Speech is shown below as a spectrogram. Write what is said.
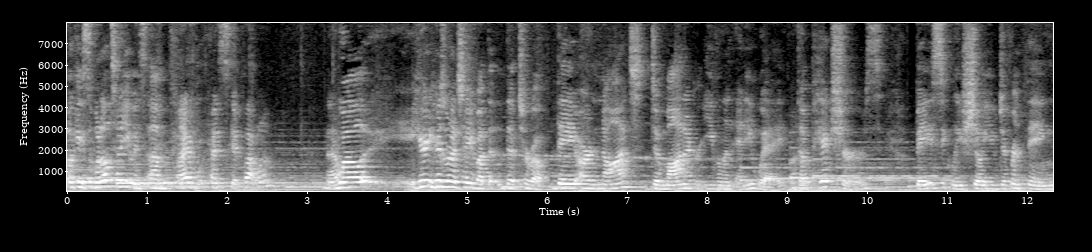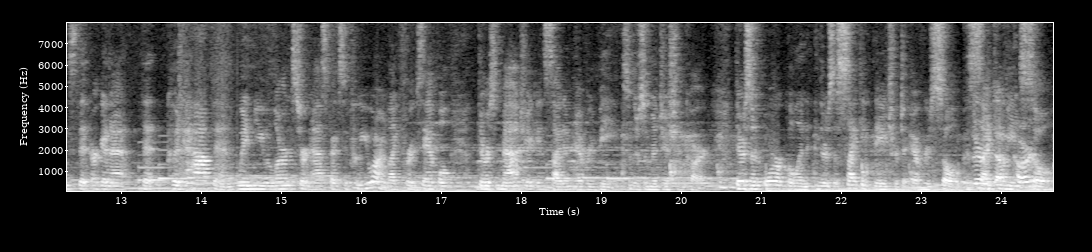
okay, so what I'll tell you is, um, Can I can I skip that one? No. well, here, here's what I tell you about the, the tarot. They are not demonic or evil in any way. The pictures basically show you different things that are gonna that could happen when you learn certain aspects of who you are. Like for example, there's magic inside of every being. So there's a magician card. There's an oracle and, and there's a psychic nature to every soul. Is The there a death means card? soul.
